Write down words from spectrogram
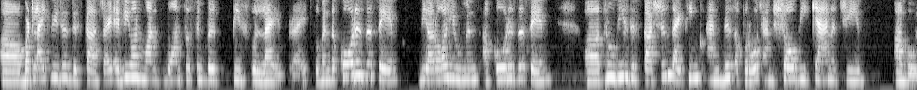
Uh, but like we just discussed right everyone wants wants a simple peaceful life right? So when the core is the same we are all humans. Our core is the same. Uh, through these discussions i think and this approach i'm sure we can achieve our goal.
